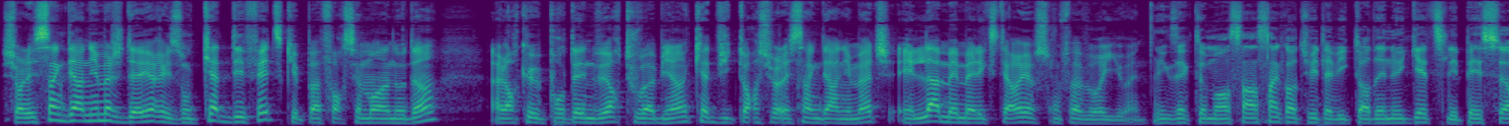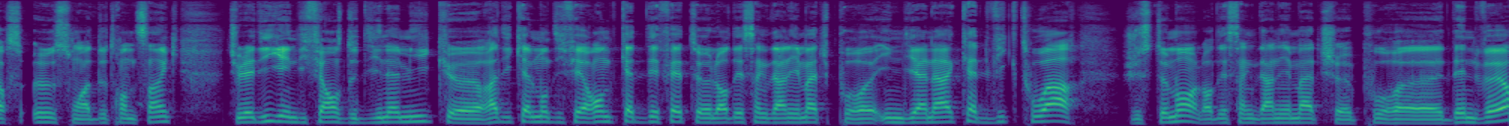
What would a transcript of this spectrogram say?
Sur les 5 derniers matchs d'ailleurs, ils ont 4 défaites, ce qui n'est pas forcément anodin. Alors que pour Denver, tout va bien. 4 victoires sur les 5 derniers matchs. Et là, même à l'extérieur, ils sont favoris, Johan. Exactement. C'est 1,58 la victoire des Nuggets. Les Pacers, eux, sont à 2,35. Tu l'as dit, il y a une différence de dynamique euh, radicalement différente. 4 défaites euh, lors des 5 derniers matchs pour euh, Indiana. 4 victoires, justement, lors des 5 derniers matchs pour euh, Denver.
